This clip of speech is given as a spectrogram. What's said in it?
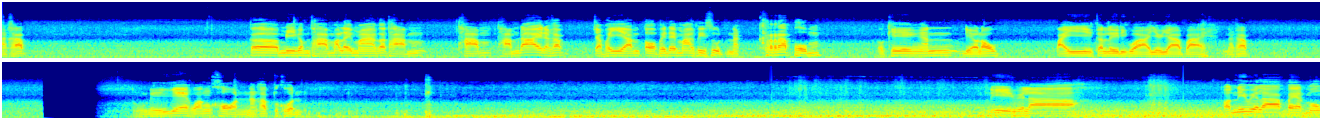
นะครับ ก็มีคำถามอะไรมาก็ถามถามถามได้นะครับ จะพยายามตอบให้ได้มากที่สุดนะครับผม โอเค งั้นเดี๋ยวเรา ไปกันเลยดีกว่ายาวๆไปนะครับ ตรงนี้แยกวังขอนนะครับ ทุกคน นี่เวลา ตอนนี้เวลาแปดโมง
